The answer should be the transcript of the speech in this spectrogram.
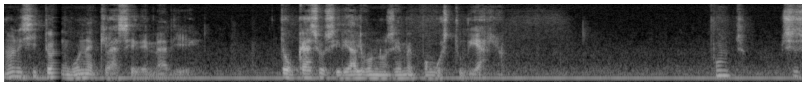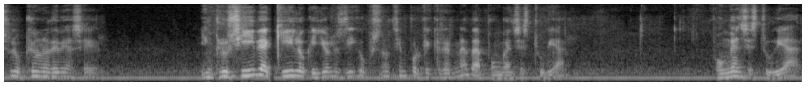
No necesito ninguna clase de nadie. En todo caso, si de algo no sé, me pongo a estudiarlo. Punto. Eso es lo que uno debe hacer. Inclusive aquí lo que yo les digo, pues no tienen por qué creer nada, pónganse a estudiar. Pónganse a estudiar.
